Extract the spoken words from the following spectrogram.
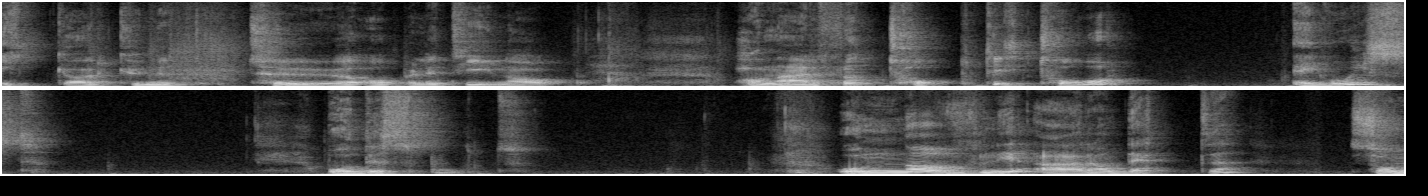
ikke har kunnet tøe opp eller tine opp. Han er fra topp til tå egoist og despot. Og navnlig er han dette som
